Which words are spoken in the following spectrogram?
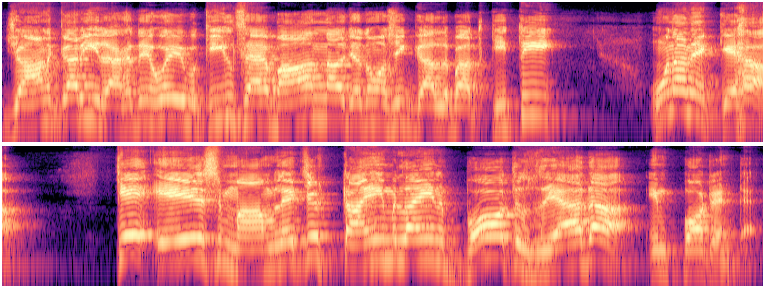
ਜਾਣਕਾਰੀ ਰੱਖਦੇ ਹੋਏ ਵਕੀਲ ਸਾਹਿਬਾਨ ਨਾਲ ਜਦੋਂ ਅਸੀਂ ਗੱਲਬਾਤ ਕੀਤੀ, ਉਹਨਾਂ ਨੇ ਕਿਹਾ ਕਿ ਇਸ ਮਾਮਲੇ 'ਚ ਟਾਈਮਲਾਈਨ ਬਹੁਤ ਜ਼ਿਆਦਾ ਇੰਪੋਰਟੈਂਟ ਹੈ।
